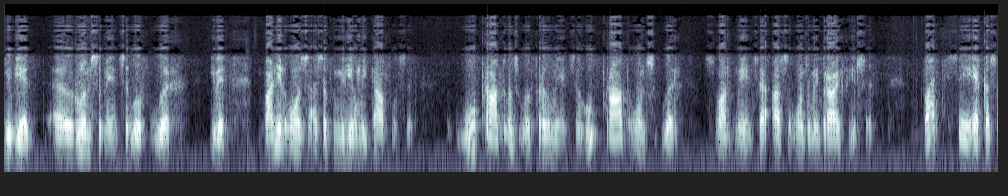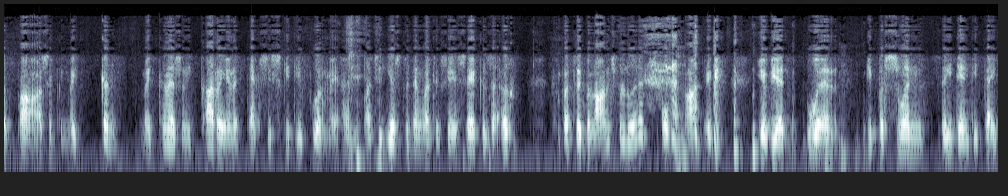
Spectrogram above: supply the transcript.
jy weet uh roomse mense of oor jy weet wanneer ons as 'n familie om die tafel sit. Hoe praat ons oor vroumense? Hoe praat ons oor swart mense as ons om die draaivuur sit. Wat sê ek as 'n pa as ek met my kind, my kinders in die karre en 'n taxi skiet hier voor my in? Wat is die eerste ding wat ek sê? Sê ek is 'n ou wat sy balans verloor het of praat ek jy weet oor die persoon se identiteit?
